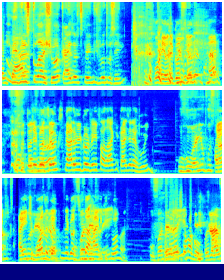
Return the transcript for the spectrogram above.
O Igor esculachou a Kaiser que ele pediu patrocínio. Porra, eu negociando o com os caras. Eu tô o negociando com os caras e o Igor vem falar que Kaiser é ruim. O Juan e o A Gustavo. gente, que a gente goleiro, bota meu. dentro do negocinho O da Vanderlei- Heineken e toma. O Vanderlei Vanderlei chama gol, Vanderlei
